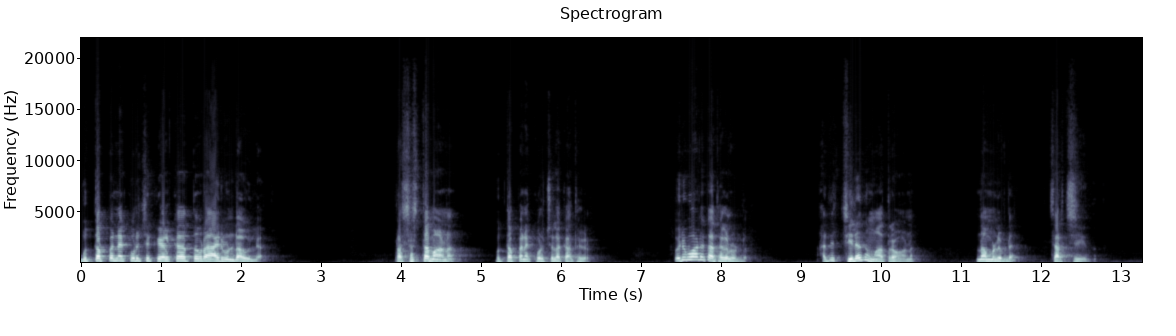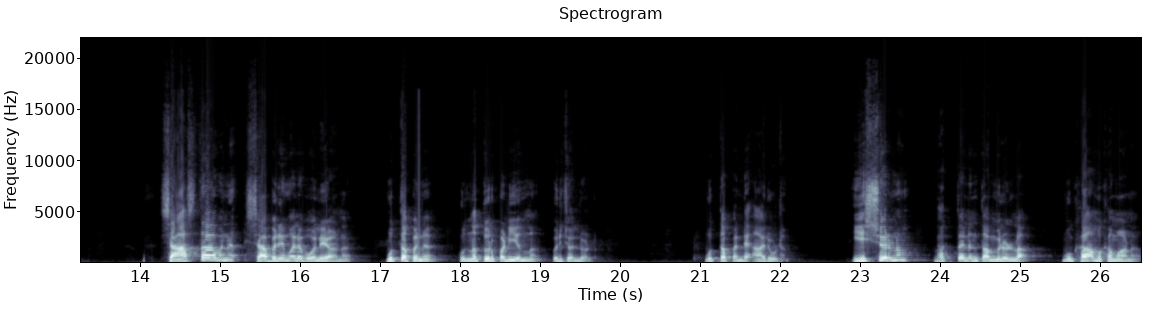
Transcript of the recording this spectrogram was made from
മുത്തപ്പനെക്കുറിച്ച് കേൾക്കാത്തവർ ആരും ഉണ്ടാവില്ല. പ്രശസ്തമാണ് മുത്തപ്പനെക്കുറിച്ചുള്ള കഥകൾ. ഒരുപാട് കഥകളുണ്ട്. അതിൽ ചിലത് മാത്രമാണ് നമ്മളിവിടെ ചർച്ച ചെയ്യുന്നത്. ശാസ്താവിന് ശബരിമല പോലെയാണ് മുത്തപ്പന് കുന്നത്തൂർ പടിയെന്ന് ഒരു ചൊല്ലുണ്ട്. മുത്തപ്പന്റെ ആരൂഢം. ഈശ്വരനും ഭക്തനും തമ്മിലുള്ള മുഖാമുഖമാണ്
